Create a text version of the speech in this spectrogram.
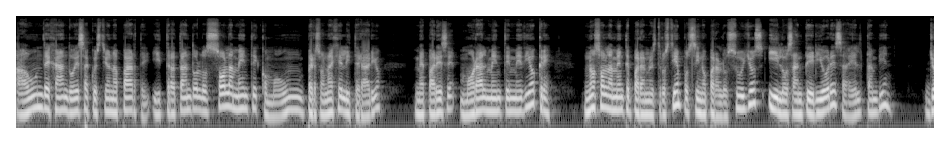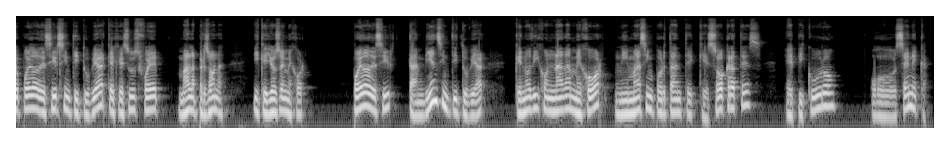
Aún dejando esa cuestión aparte y tratándolo solamente como un personaje literario, me parece moralmente mediocre, no solamente para nuestros tiempos, sino para los suyos y los anteriores a él también. Yo puedo decir sin titubear que Jesús fue mala persona y que yo soy mejor. Puedo decir también sin titubear que no dijo nada mejor ni más importante que Sócrates, Epicuro o Séneca.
